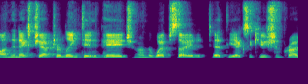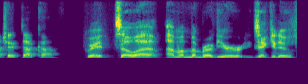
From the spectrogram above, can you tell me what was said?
on the next chapter LinkedIn page and on the website at, at theexecutionproject.com. Great. So uh, I'm a member of your executive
